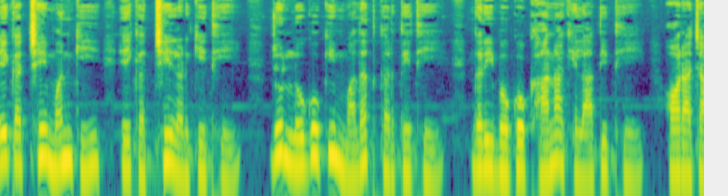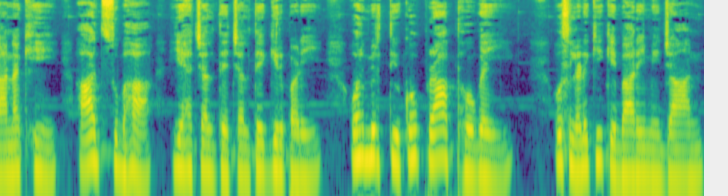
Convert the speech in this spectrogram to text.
एक अच्छे मन की एक अच्छी लड़की थी, जो लोगों की मदद करती थी, गरीबों को खाना खिलाती थी, और अचानक ही आज सुबह यह चलते चलते गिर पड़ी और मृत्यु को प्राप्त हो गई। उस लड़की के बारे में जान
